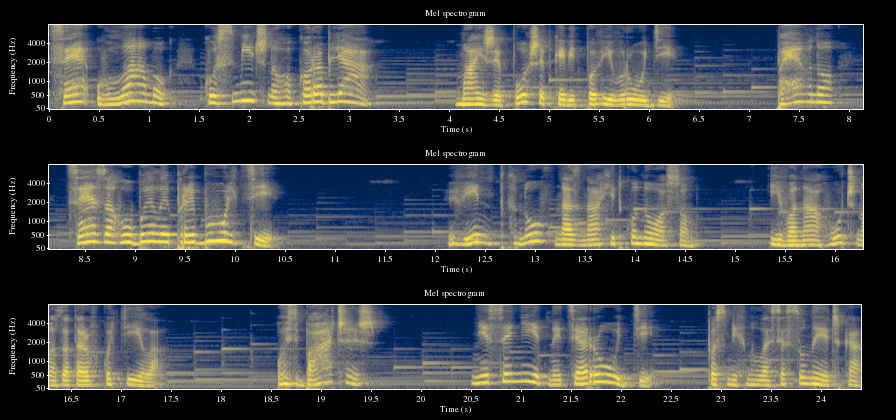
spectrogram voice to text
Це уламок космічного корабля, майже пошепки відповів Руді. Певно, це загубили прибульці. Він ткнув на знахідку носом, і вона гучно затарохкотіла. Ось бачиш, нісенітниця Рудді, посміхнулася суничка.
